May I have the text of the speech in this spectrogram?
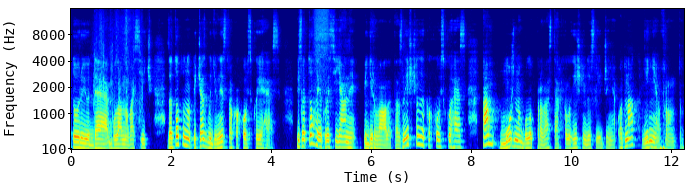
Територію, де була Нова Січ, затоплено під час будівництва Каховської ГЕС. Після того, як росіяни підірвали та знищили Каховську ГЕС, там можна було провести археологічні дослідження. Однак лінія фронту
